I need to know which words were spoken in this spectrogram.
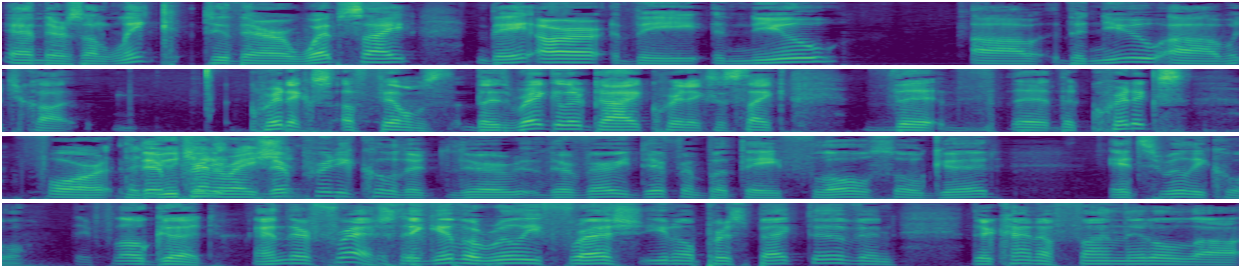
And there's a link to their website. They are the new uh, the new uh, what you call it critics of films. The regular guy critics. It's like the the, the critics for the They're new pretty, generation. They're pretty cool. They're they're they're very different, but they flow so good. It's really cool. They flow good. And they're fresh. They give a really fresh, you know, perspective, and they're kind of fun little uh,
